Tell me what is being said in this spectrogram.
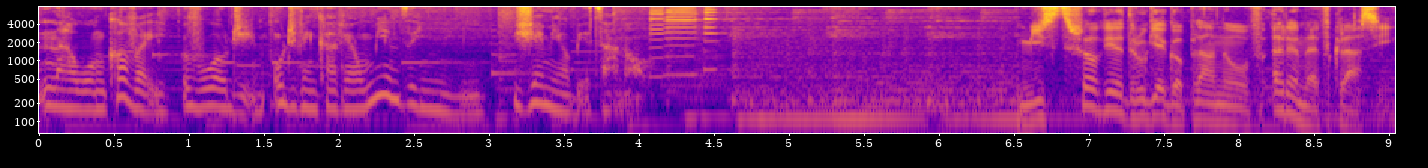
Na Łąkowej w Łodzi udźwiękawiał m.in. Ziemię obiecaną. Mistrzowie drugiego planu w RMF Classic.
